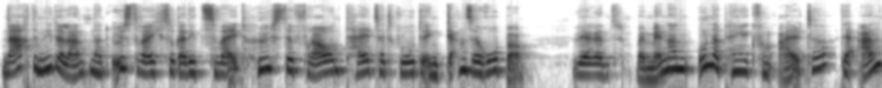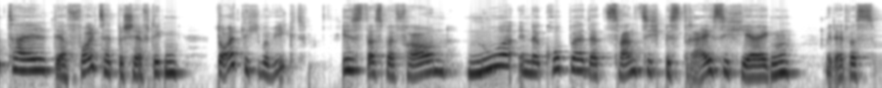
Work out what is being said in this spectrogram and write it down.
Nach den Niederlanden hat Österreich sogar die zweithöchste Frauen-Teilzeitquote in ganz Europa. Während bei Männern unabhängig vom Alter der Anteil der Vollzeitbeschäftigten deutlich überwiegt, ist das bei Frauen nur in der Gruppe der 20 bis 30-Jährigen mit etwas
